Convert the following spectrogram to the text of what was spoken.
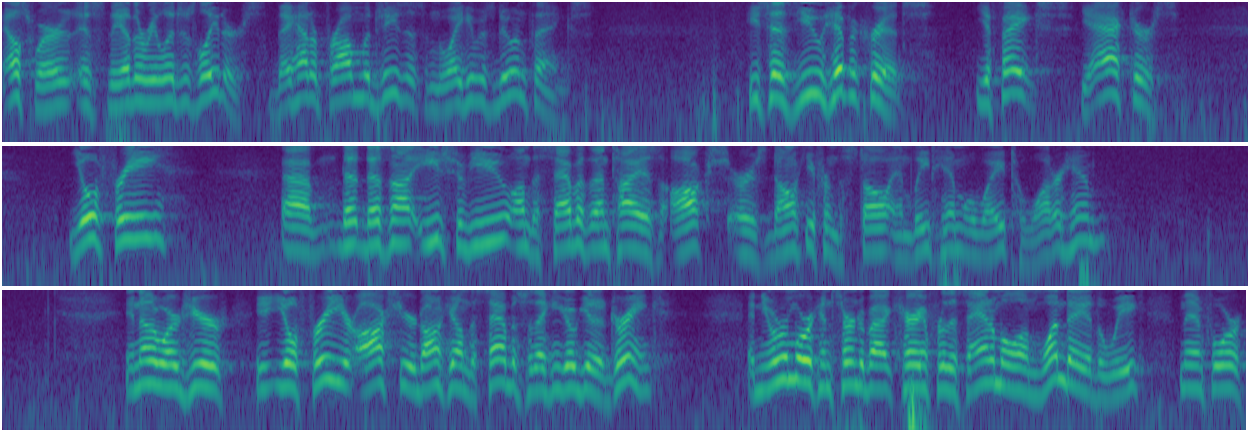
elsewhere, it's the other religious leaders. They had a problem with Jesus and the way he was doing things. He says, You hypocrites, you fakes, you actors, you'll free. Uh, does not each of you on the Sabbath untie his ox or his donkey from the stall and lead him away to water him? In other words, you will free your ox or your donkey on the Sabbath so they can go get a drink, and you're more concerned about caring for this animal on one day of the week than for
